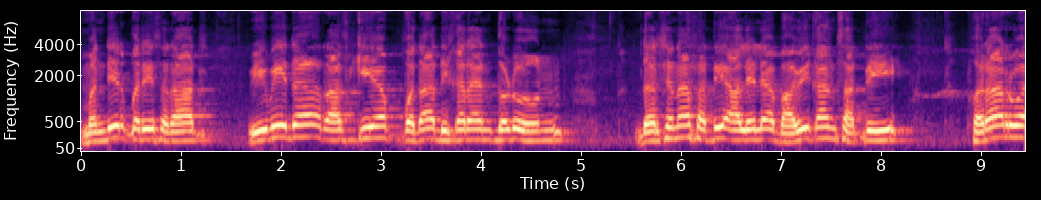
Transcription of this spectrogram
मंदिर परिसरात विविध राजकीय पदाधिकाऱ्यांकडून दर्शनासाठी आलेल्या भाविकांसाठी फरार व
